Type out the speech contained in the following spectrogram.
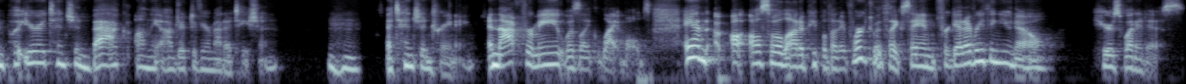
and put your attention back on the object of your meditation Mhm. attention training and that for me was like light bulbs and also a lot of people that i've worked with like saying forget everything you know here's what it is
